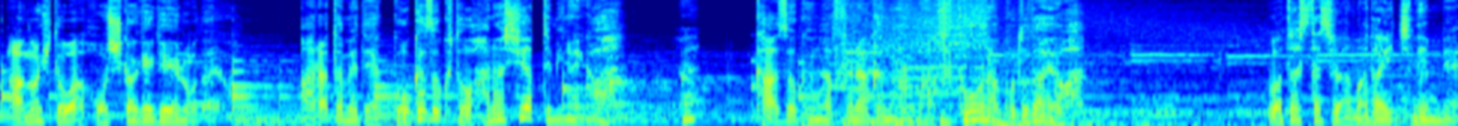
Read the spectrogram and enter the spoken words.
あの人は星影芸能だよ。改めてご家族と話し合ってみないか？家族が不仲なのは不幸なことだよ。私たちはまだ1年目。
